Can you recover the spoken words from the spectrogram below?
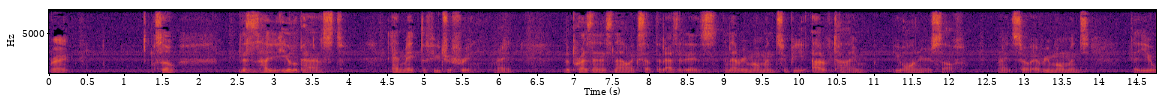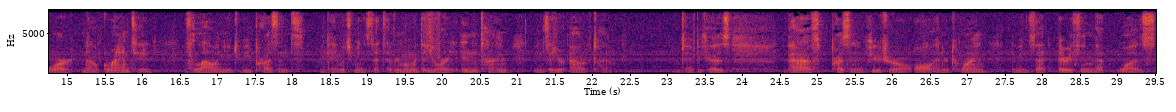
right? So, this is how you heal the past and make the future free, right? The present is now accepted as it is, and every moment to be out of time you honor yourself, right? So every moment that you are now granted is allowing you to be present, okay? Which means that every moment that you are in time means that you're out of time, okay? Because past, present, and future are all intertwined. It means that everything that was,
